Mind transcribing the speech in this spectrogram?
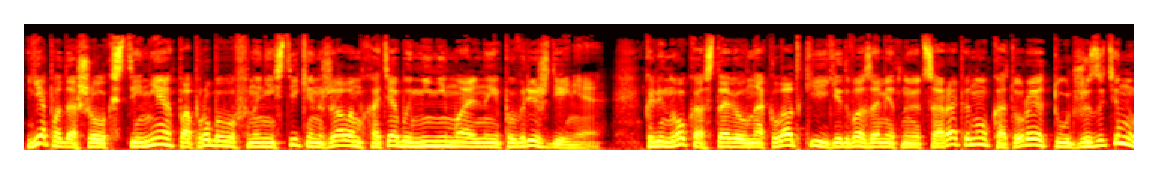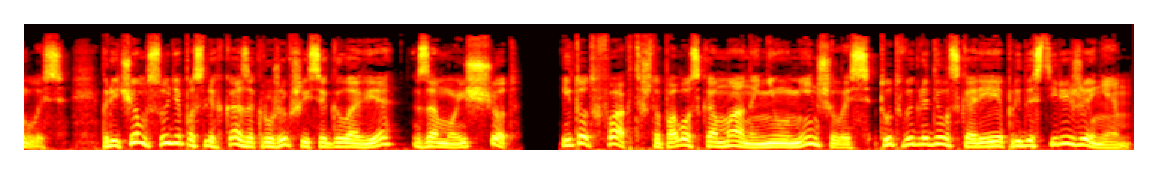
Я подошел к стене, попробовав нанести кинжалом хотя бы минимальные повреждения. Клинок оставил накладки едва заметную царапину, которая тут же затянулась. Причем, судя по слегка закружившейся голове, за мой счет. И тот факт, что полоска маны не уменьшилась, тут выглядел скорее предостережением.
